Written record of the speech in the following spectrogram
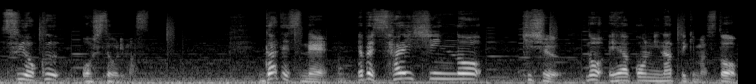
強く押しております。がですね、やっぱり最新の機種のエアコンになってきますと、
